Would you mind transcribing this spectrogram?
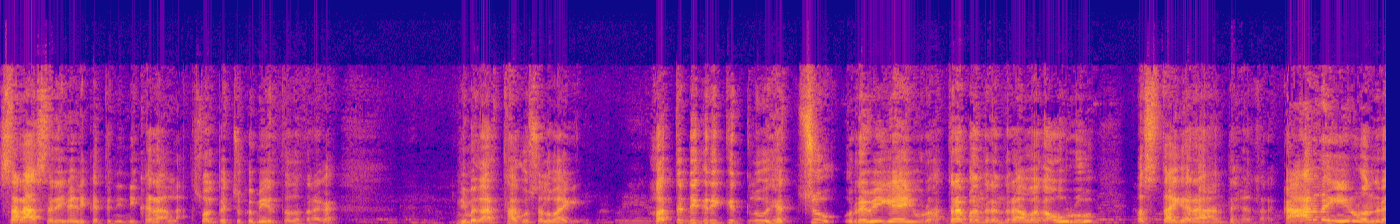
ಸರಾಸರಿ ಹೇಳಿಕತ್ತೀನಿ ನಿಖರ ಅಲ್ಲ. ಸ್ವಲ್ಪ ಹೆಚ್ಚು ಕಮ್ಮಿ ಇರ್ತದೆ ಅದ್ರಾಗ. ನಿಮಗೆ ಅರ್ಥ ಆಗೋ ಸಲುವಾಗಿ, ಹತ್ತು ಡಿಗ್ರಿಗಿಂತಲೂ ಹೆಚ್ಚು ರವಿಗೆ ಇವರು ಹತ್ರ ಬಂದ್ರಂದ್ರೆ ಅವಾಗ ಅವರು ಅಸ್ತಾಗ್ಯಾರ ಅಂತ ಹೇಳ್ತಾರೆ. ಕಾರಣ ಏನು ಅಂದ್ರೆ,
